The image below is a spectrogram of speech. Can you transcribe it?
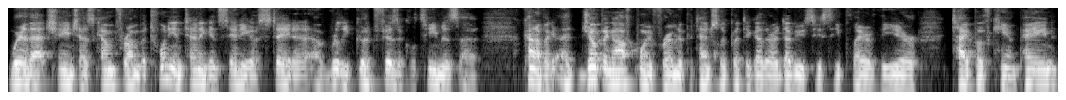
where that change has come from. But 20 and 10 against San Diego State, a, a really good physical team, is a kind of a, a, jumping off point for him to potentially put together a WCC Player of the Year type of campaign.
